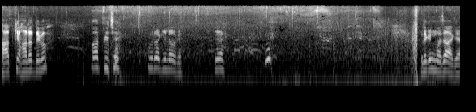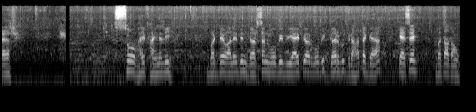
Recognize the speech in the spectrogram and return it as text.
हाथ की हालत देखो। और पीछे पूरा गीला हो गया। ये। लेकिन मज़ा आ गया यार। सो so, भाई फाइनली बर्थडे वाले दिन दर्शन, वो भी वीआईपी और वो भी गर्भगृह तक गया। कैसे? बताता हूँ।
